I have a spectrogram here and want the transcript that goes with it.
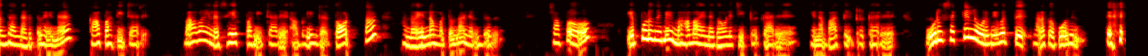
வந்து அந்த இடத்துல என்னை காப்பாற்றிட்டாரு பாபா என்னை சேவ் பண்ணிட்டாரு அப்படின்ற தாட் தான் அந்த எண்ணம் மட்டும்தான் இருந்தது. ஸோ அப்போது எப்பொழுதுமே பாபா என்னை கவனிச்சிட்டு இருக்காரு என்னை பார்த்துக்கிட்டு இருக்காரு ஒரு செகண்ட்ல ஒரு விபத்து நடக்க போகுதுன்னு தெரி-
